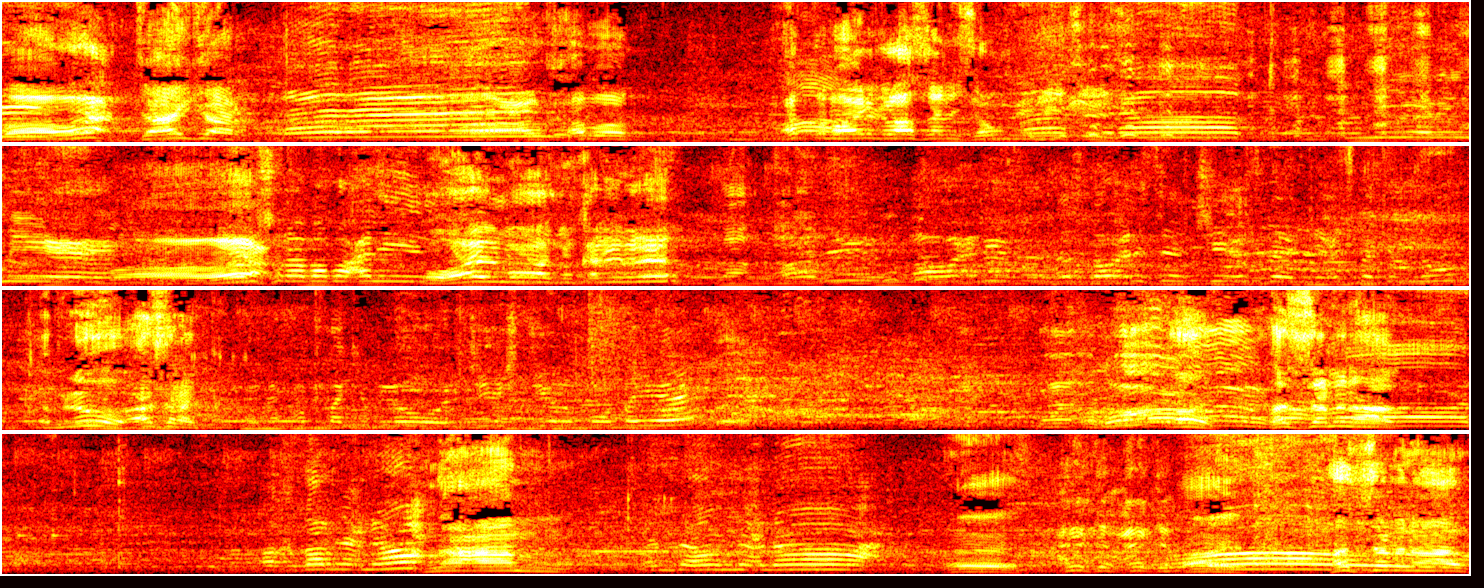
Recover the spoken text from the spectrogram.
باوع تايجر. الخبط حط بهاي القلاصة اللي هيك اشتراك 100% باوع أشرب أبو علي. وهاي المواد مقلبة هذه ابو علي ابو علي زيت شي عجبك عجبك بلو. بلو أزرق. نحط لك بلو ديال القوطيه هسه من هذا أخضر نعناع. نعم. عندهم نعناع. إيه. على كيف على كيف هاي هسه من هذا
